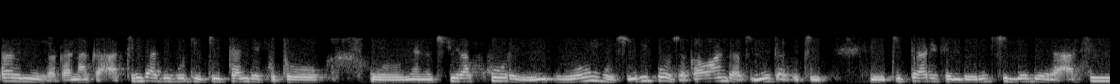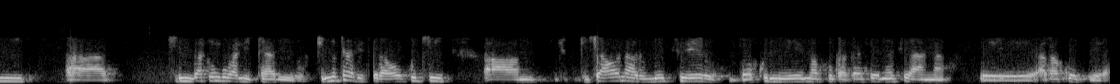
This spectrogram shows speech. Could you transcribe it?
pave nezvakanaka hatingadi kuti titange kutonyanyotyira kure. Hongu zviripo zvakawanda zvinoita kuti eh, titarise mberi tichibedera asi ah, tingatongova netariro. Tinotarisirawo kuti um, tichaona rubetsero kubva kune mapuka akasiyana siyana eh, akakodzera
